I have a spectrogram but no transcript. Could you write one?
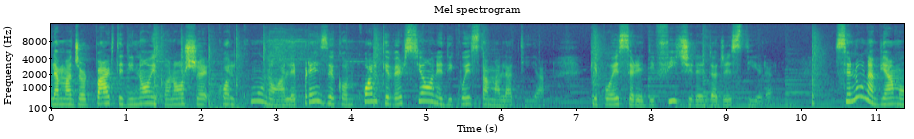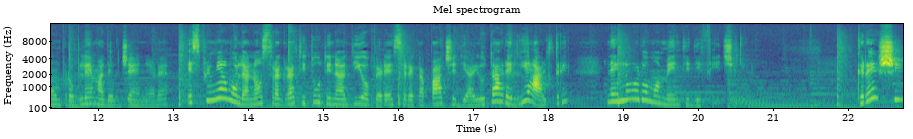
La maggior parte di noi conosce qualcuno alle prese con qualche versione di questa malattia, che può essere difficile da gestire. Se non abbiamo un problema del genere, esprimiamo la nostra gratitudine a Dio per essere capaci di aiutare gli altri nei loro momenti difficili. Cresci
